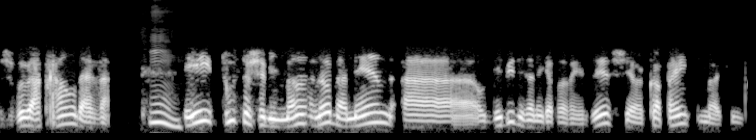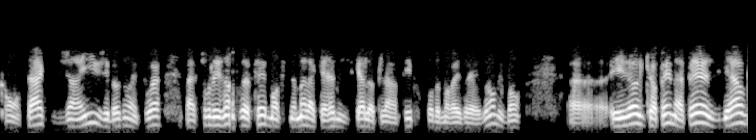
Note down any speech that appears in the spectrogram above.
Je veux apprendre avant. Hmm. Et tout ce cheminement-là m'amène au début des années 90 chez un copain qui me, qui me contacte, Jean-Yves, j'ai besoin de toi. Ben, sur les entrefaits, bon, finalement, la carrière musicale a planté pour, de mauvaises raisons, mais bon. Euh, et là, le copain m'appelle, il dit, regarde,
